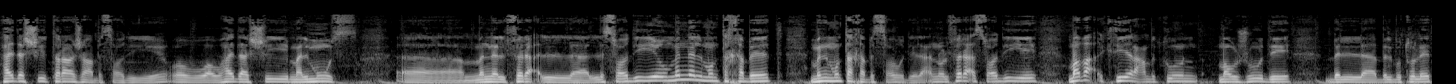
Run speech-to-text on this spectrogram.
هذا الشيء تراجع بالسعودية وهذا الشيء ملموس آه، من الفرق السعودية ومن المنتخبات من المنتخب السعودي. لأنه الفرق السعودية ما بقى كثير عم بتكون موجودة بالبطولات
